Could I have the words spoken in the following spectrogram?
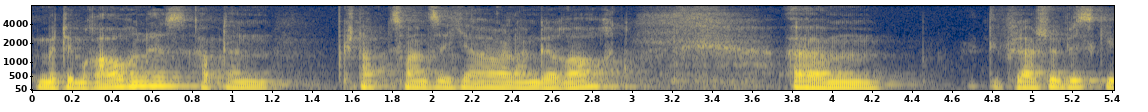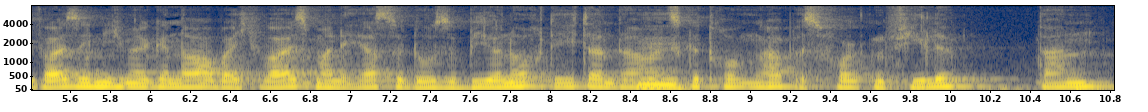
mit dem Rauchen ist. Habe dann knapp 20 Jahre lang geraucht. Ähm, die Flasche Whisky weiß ich nicht mehr genau, aber ich weiß meine erste Dose Bier noch, die ich dann damals getrunken habe. Es folgten viele dann.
